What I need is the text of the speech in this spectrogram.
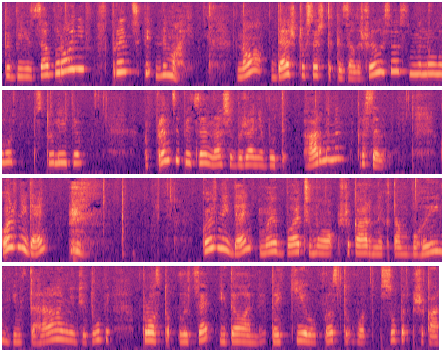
тобі заборонів, в принципі, немає. Но дещо все ж таки залишилося з минулого століття. В принципі, це наше бажання бути гарними, красивими. Кожний день, кожний день ми бачимо шикарних там богинь в інстаграмі, в Ютубі. Просто лице ідеальне, та й тіло просто от, супер шикарне.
